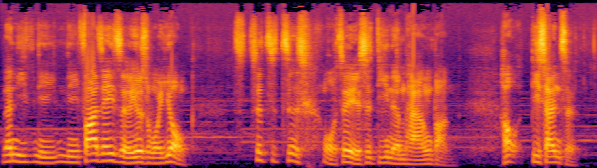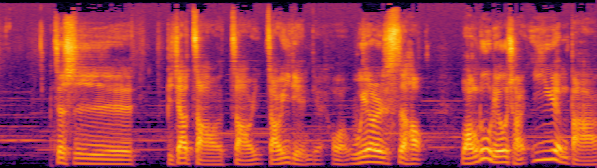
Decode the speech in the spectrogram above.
那你你你发这一则有什么用？这这这，哦，这也是低能排行榜。好，第三则，这是比较早早早一点点哦。五月二十四号，网络流传医院把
